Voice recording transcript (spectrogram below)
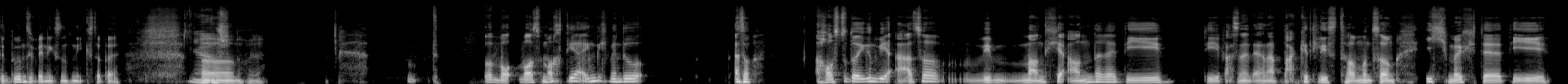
die tun sie wenigstens nichts dabei. Ja, das ähm, wieder. Was macht dir eigentlich, wenn du, also hast du da irgendwie auch so wie manche andere, die die, was nicht, eine Bucketlist haben und sagen, ich möchte die,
